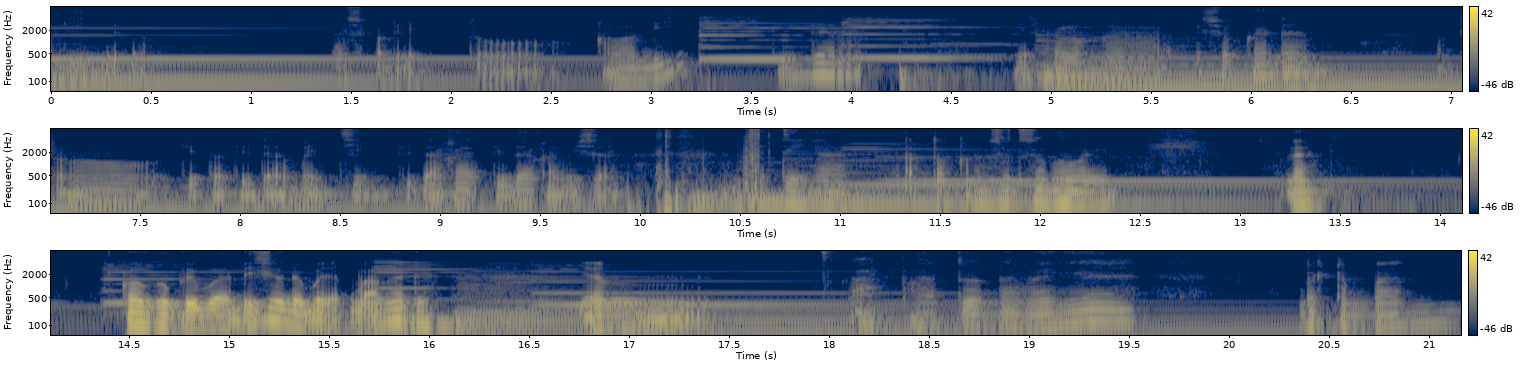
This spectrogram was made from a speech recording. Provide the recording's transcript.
lagi gitu. Nah seperti itu. Kalau di Tinder jadi kalau nggak besok kanan atau kita tidak matching tidak akan tidak akan bisa chattingan atau kenal satu sama lain. Nah kalau gue pribadi sih udah banyak banget ya yang apa tuh namanya berteman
